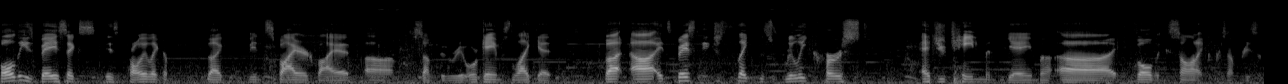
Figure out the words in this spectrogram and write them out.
Baldi's Basics is probably like a like inspired by it um to some degree or games like it. But uh it's basically just like this really cursed edutainment game uh, involving Sonic for some reason.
